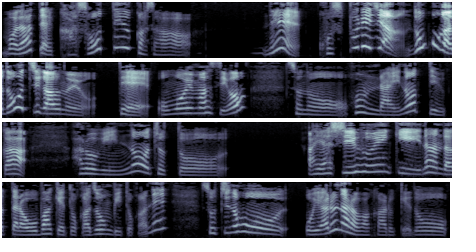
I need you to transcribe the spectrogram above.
まあ、だって仮装っていうかさ、ねえ、コスプレじゃん。どこがどう違うのよって思いますよ。その、本来のっていうか、ハロウィンのちょっと、怪しい雰囲気なんだったらお化けとかゾンビとかね、そっちの方をやるならわかるけど、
